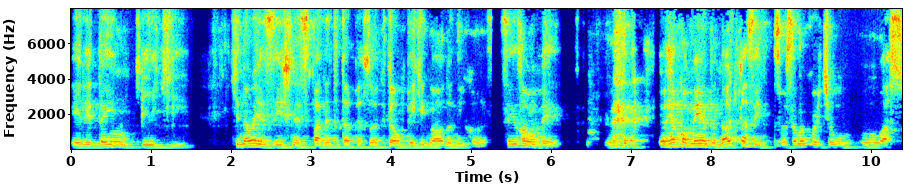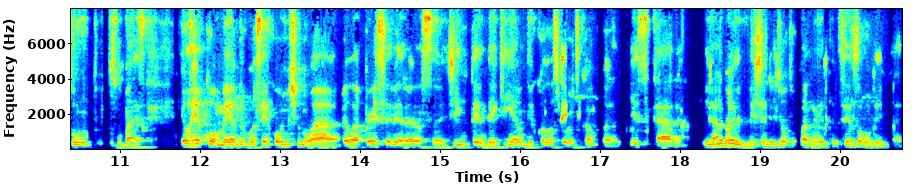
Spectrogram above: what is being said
ele tem um pique que não existe nesse planeta outra pessoa que tem um pique igual ao do Nicolas. Vocês vão ver. Eu recomendo, não tipo assim, se você não curtiu o, o assunto e tudo mais, eu recomendo você continuar pela perseverança de entender quem é o Nicolas Porto Campana. Esse cara, ele não existe, ele é de outro planeta. Vocês vão ver, cara.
